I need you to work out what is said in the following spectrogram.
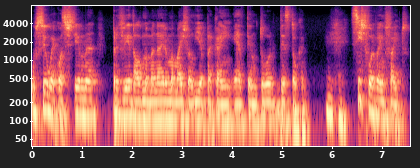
o seu ecossistema prevê de alguma maneira uma mais-valia para quem é detentor desse token. Okay. Se isto for bem feito,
